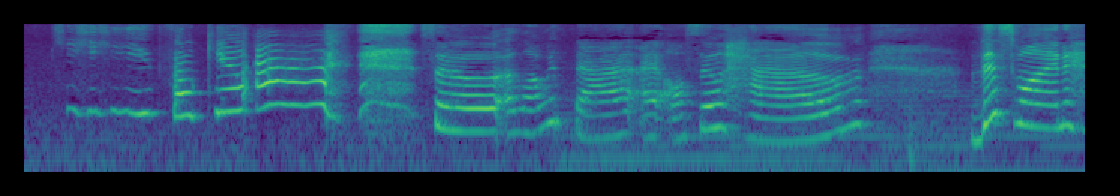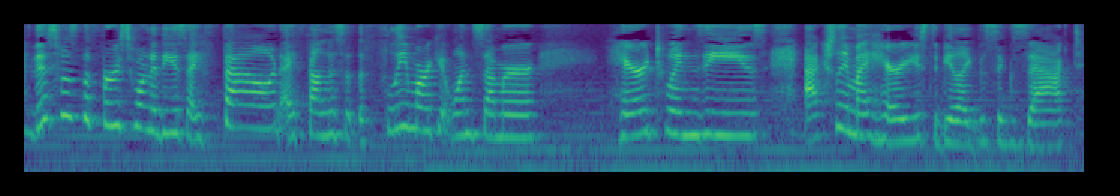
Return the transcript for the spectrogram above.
he's so cute. Ah! So along with that, I also have this one. This was the first one of these I found. I found this at the flea market one summer hair twinsies. Actually, my hair used to be like this exact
